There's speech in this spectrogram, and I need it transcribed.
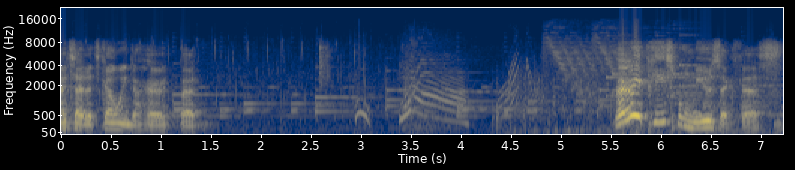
I said it's going to hurt, but... Very peaceful music, this.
